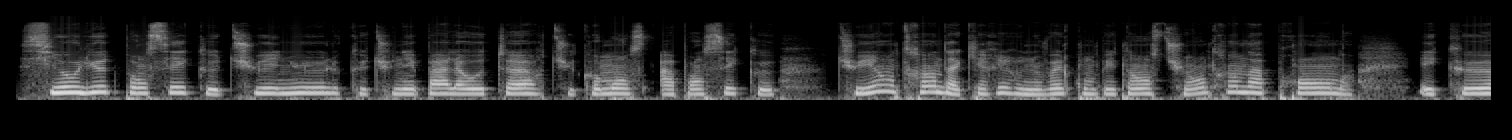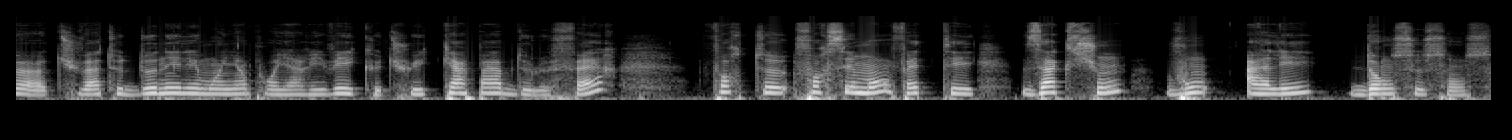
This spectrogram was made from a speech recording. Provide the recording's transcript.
Si au lieu de penser que tu es nul, que tu n'es pas à la hauteur, tu commences à penser que tu es en train d'acquérir une nouvelle compétence, tu es en train d'apprendre et que euh, tu vas te donner les moyens pour y arriver et que tu es capable de le faire, forcément, en fait, tes actions vont aller dans ce sens.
